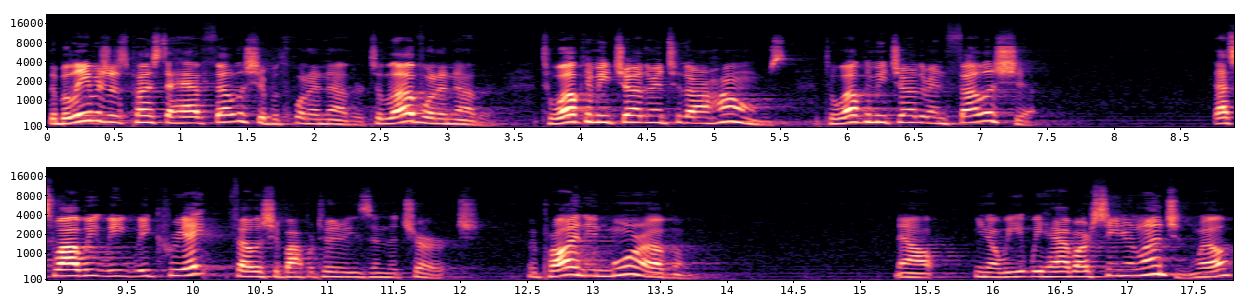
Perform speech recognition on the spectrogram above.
The believers are supposed to have fellowship with one another, to love one another, to welcome each other into their homes, to welcome each other in fellowship. That's why we, we, we create fellowship opportunities in the church. We probably need more of them. Now, you know, we, we have our senior luncheon. Well,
